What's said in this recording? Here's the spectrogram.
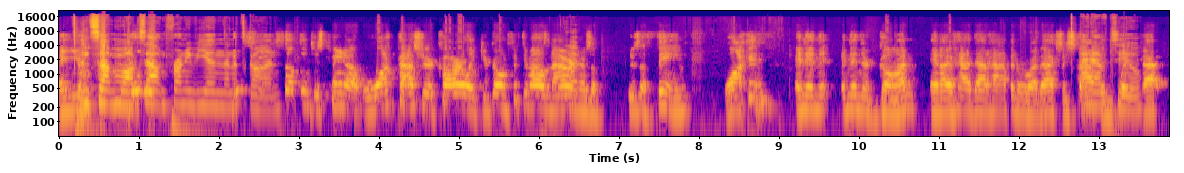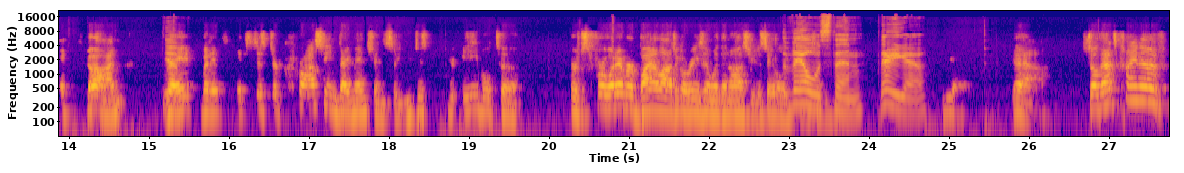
and you and something walks out in front of you and then it's gone. Something just kind of walk past your car like you're going 50 miles an hour, Yep. and there's a there's a thing walking, and then and then they're gone. And I've had that happen where I've actually stopped and too. went back and it's gone, Yep. right? But it's it's just they're crossing dimensions, so you just you're able to. For, for whatever biological reason within us, you're just able The veil was thin. There you go. Yeah. yeah. So that's kind of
